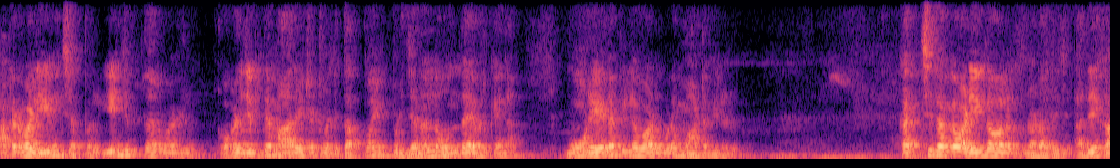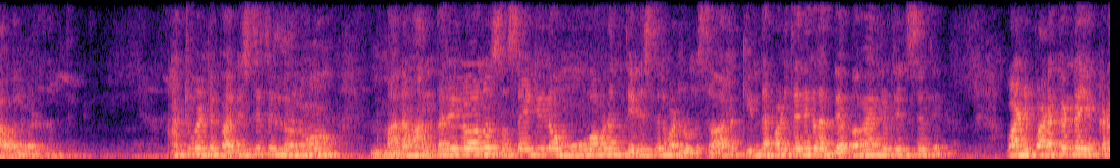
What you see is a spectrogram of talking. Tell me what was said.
అక్కడ వాళ్ళు ఏమి చెప్పరు. ఏం చెప్తారు వాళ్ళు? ఒకళ్ళు చెప్తే మారేటటువంటి తత్వం ఇప్పుడు జనంలో ఉందా ఎవరికైనా? మూడేళ్ళ పిల్లవాడు కూడా మాట వినడు. ఖచ్చితంగా వాడు ఏం కావాలనుకున్నాడో అదే అదే కావాలి వాడికి అంతే. అటువంటి పరిస్థితుల్లోనూ మనం అందరిలోనూ సొసైటీలో మూవ్ అవ్వడం తెలిస్తే వాడు రెండు సార్లు కింద పడితేనే కదా దెబ్బ వాల్యూ తెలిసేది. వాడిని పడకుండా ఎక్కడ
